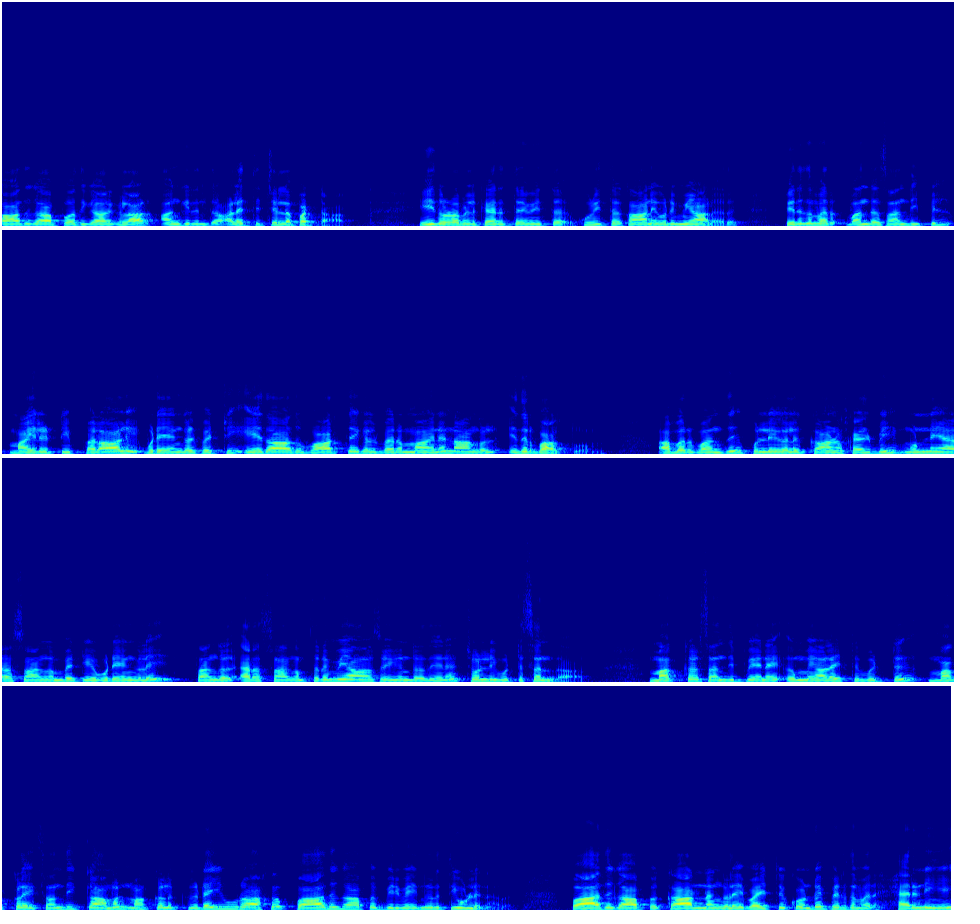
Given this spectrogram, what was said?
பாதுகாப்பு அதிகாரிகளால் அங்கிருந்து அழைத்துச் செல்லப்பட்டார். இது தொடர்பில் கருத்து குறித்த காணி உரிமையாளர் பிரதமர் வந்த சந்திப்பில் மயிலிட்டி பலாலி விடயங்கள் பற்றி ஏதாவது வார்த்தைகள் வருமா என நாங்கள் எதிர்பார்த்தோம். அவர் வந்து பிள்ளைகளுக்கான கல்வி முன்னைய அரசாங்கம் பற்றிய விடயங்களை தங்கள் அரசாங்கம் திறமையாக செய்கின்றது என சொல்லிவிட்டு சென்றார். மக்கள் சந்திப்பேனை எம்மை அழைத்துவிட்டு மக்களை சந்திக்காமல் மக்களுக்கு இடையூறாக பாதுகாப்பு பிரிவை நிறுத்தியுள்ளனர். பாதுகாப்பு காரணங்களை வைத்துக்கொண்டு பிரதமர் ஹரிணியை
